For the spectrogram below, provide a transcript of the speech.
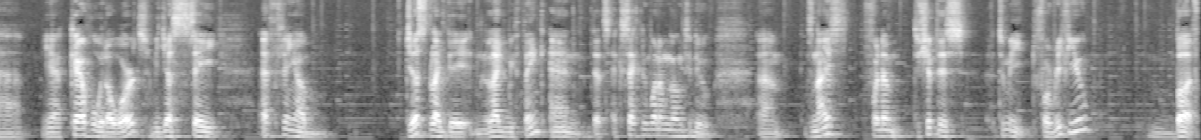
uh yeah careful with our words. We just say everything up just like they like we think, and that's exactly what I'm going to do. Um, it's nice for them to ship this to me for review, but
